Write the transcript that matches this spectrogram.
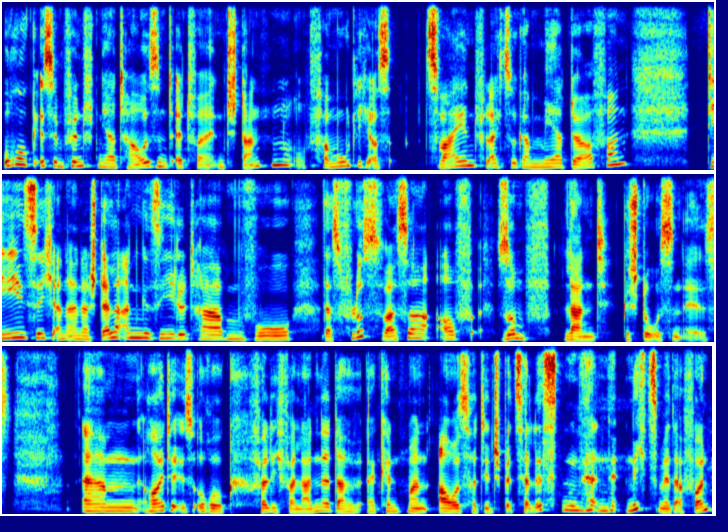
Uruk ist im 5. Jahrtausend etwa entstanden, vermutlich aus zweien, vielleicht sogar mehr Dörfern die sich an einer Stelle angesiedelt haben, wo das Flusswasser auf Sumpfland gestoßen ist. Ähm, heute ist Uruk völlig verlandet, da erkennt man außer den Spezialisten nichts mehr davon.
